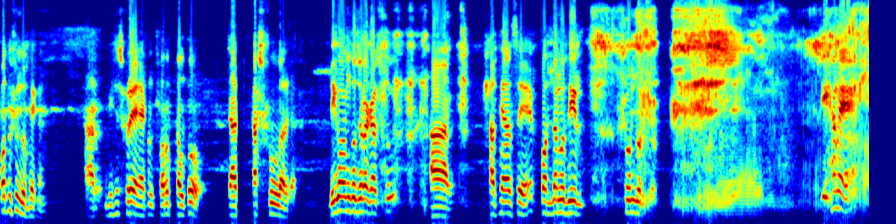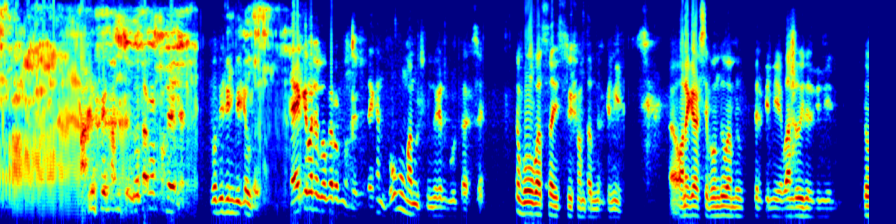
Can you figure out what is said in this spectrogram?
কত সুন্দর দেখেন। আর বিশেষ করে এখন শরৎকাল তো কাশফুল আর গাছ। দিগন্ত জোড়া কাশফুল। আর সাথে আছে পদ্মা নদীর সৌন্দর্য। এখানে প্রতিদিন বিকেল একেবারে লোকারণ্য হয়ে যায়। দেখেন, বহু মানুষ কিন্তু এখানে ঘুরতে আসছে। বউ বাচ্চা, স্ত্রী, সন্তানদেরকে নিয়ে। অনেকে আসছে বন্ধু বান্ধবদেরকে নিয়ে, বান্ধবীদেরকে নিয়ে। তো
